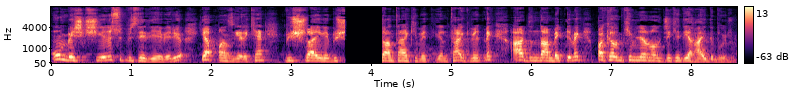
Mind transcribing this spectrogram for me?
15 kişiye de sürpriz hediye veriyor. Yapmanız gereken Büşra'yı ve Büşra'nın takip takip etmek, ardından beklemek. Bakalım kimlerin olacak hediye haydi buyurun.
